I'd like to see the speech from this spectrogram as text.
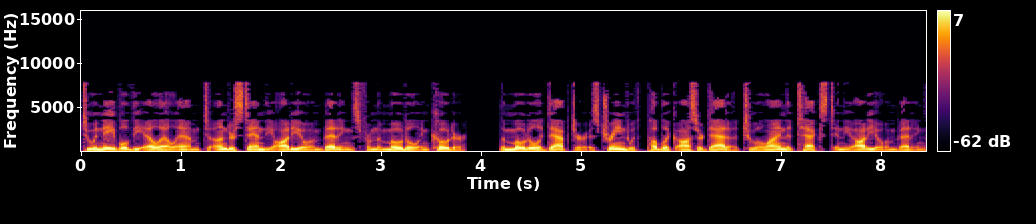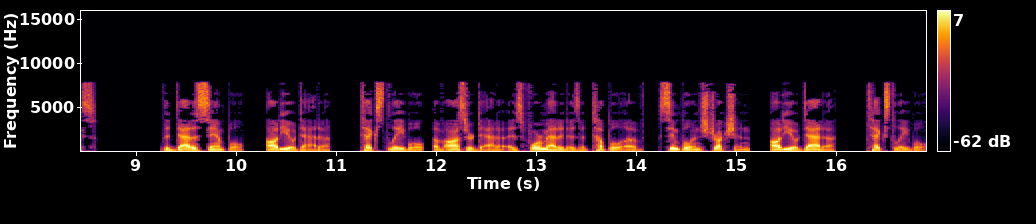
To enable the LLM to understand the audio embeddings from the modal encoder, the modal adapter is trained with public ASR data to align the text in the audio embeddings. The data sample, audio data, text label of ASR data is formatted as a tuple of simple instruction, audio data, text label,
